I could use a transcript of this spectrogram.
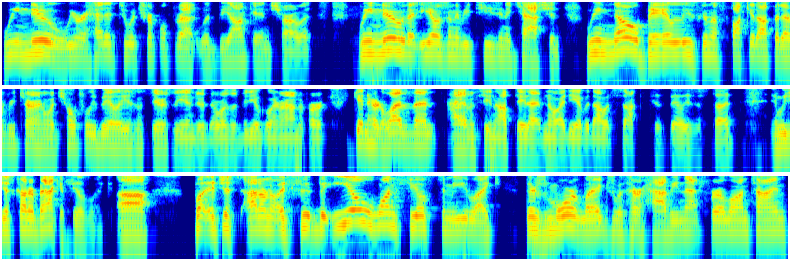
We knew we were headed to a triple threat with Bianca and Charlotte. We knew that Io's going to be teasing a cash in. We know Bayley's going to fuck it up at every turn, which hopefully Bayley isn't seriously injured. There was a video going around of her getting her to live event. I haven't seen an update. I have no idea, but that would suck because Bayley's a stud, and we just got her back. It feels like. Uh, but it just I don't know. It the Io one feels to me like there's more legs with her having that for a long time.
